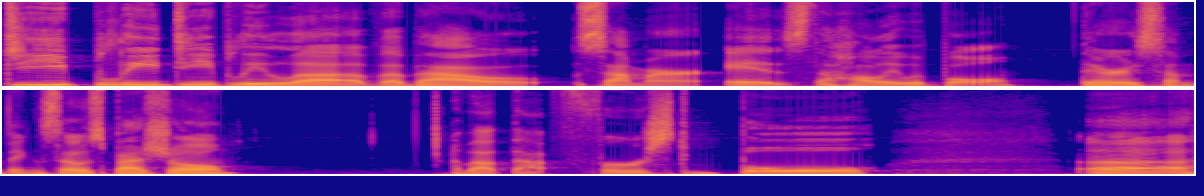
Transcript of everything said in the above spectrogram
deeply, deeply love about summer is the Hollywood Bowl. There is something so special about that first bowl uh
